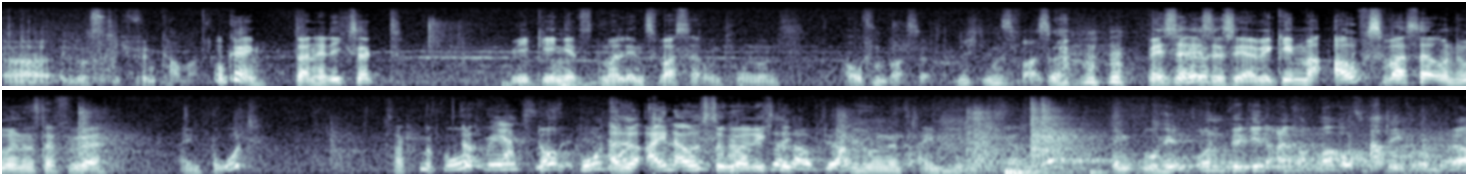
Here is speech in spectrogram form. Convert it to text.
äh, lustig für den Kammer. Okay, dann hätte ich gesagt, wir gehen jetzt mal ins Wasser und holen uns. Auf dem Wasser, nicht ins Wasser. Besser ist es ja, wir gehen mal aufs Wasser und holen uns dafür ein Boot. Sagt man Boot? Ja. Doch, Boot. Also ein Ausdruck war richtig. erlaubt, ja. Wir holen uns ein Boot. Ja. Und wohin? Und wir gehen einfach mal auf den Steg runter. Ja?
